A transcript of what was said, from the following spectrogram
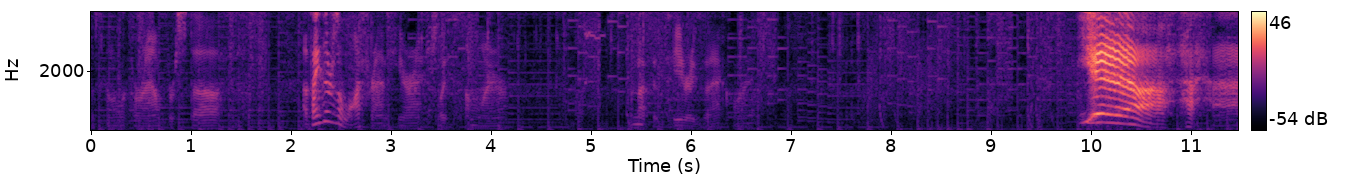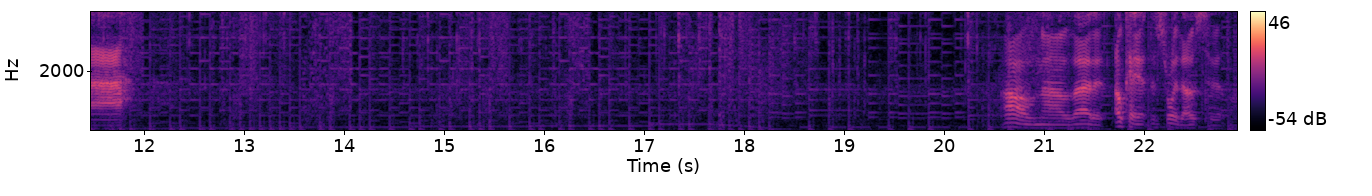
Just gonna look around for stuff. I think there's a life around here, actually, somewhere. I don't know if it's here exactly. Yeah! Haha! oh no, that is... Okay, destroy those two at. I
